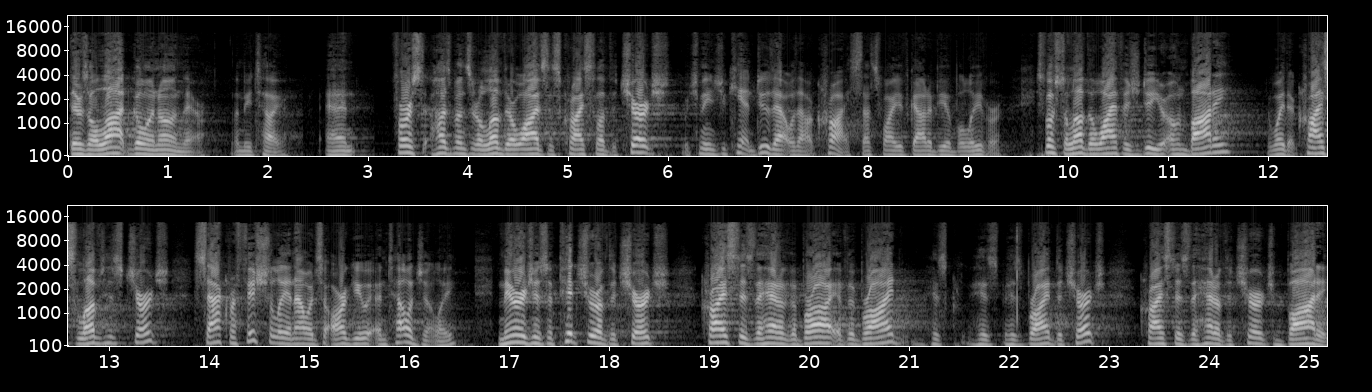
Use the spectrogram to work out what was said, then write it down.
There's a lot going on there, let me tell you. And First, husbands are to love their wives as Christ loved the church, which means you can't do that without Christ. That's why you've got to be a believer. You're supposed to love the wife as you do your own body, the way that Christ loved his church, sacrificially, and I would argue intelligently. Marriage is a picture of the church. Christ is the head of the bride, of the bride his, his, his bride, the church. Christ is the head of the church body,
